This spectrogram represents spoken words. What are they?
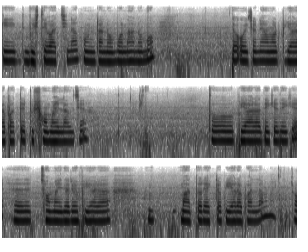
কি বুঝতে পারছি না, কোনটা নেব, না নেব। তো ওই জন্যে আমার পেয়ারা পাততে একটু সময় লাগছে। তো পেয়ারা দেখে দেখে সময় ধরে পেয়ারা, মাত্র একটা পেয়ারা পারলাম তো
